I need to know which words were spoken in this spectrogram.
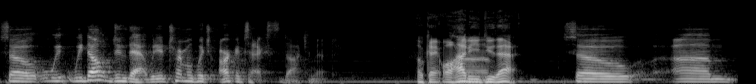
So we, we don't do that. We determine which architects to document. Okay. Well, how do you do that? So um,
